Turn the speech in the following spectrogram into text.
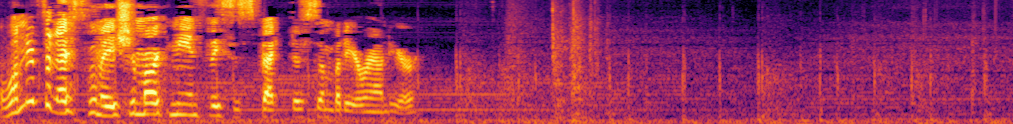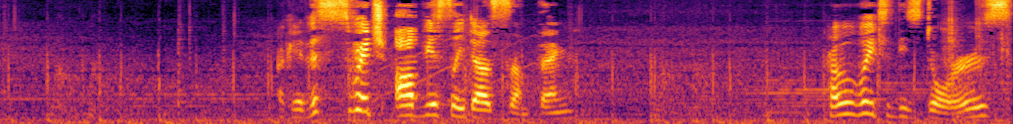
I wonder if that exclamation mark means they suspect there's somebody around here. Okay, this switch obviously does something. Probably to these doors.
